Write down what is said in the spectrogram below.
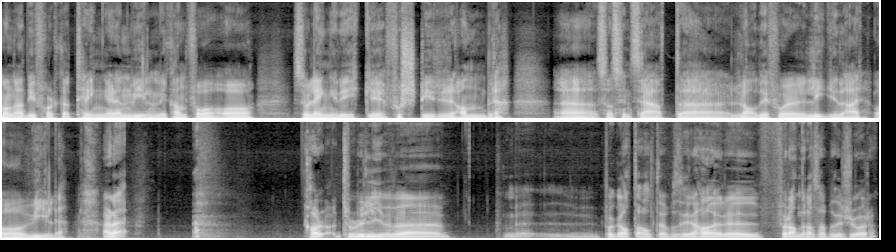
mange av de folka trenger den hvilen de kan få, og så lenge de ikke forstyrrer andre, eh, så syns jeg at eh, la de få ligge der og hvile. Er det har, Tror du livet eh, på gata, holdt jeg på å si, har forandra seg på de sju åra?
